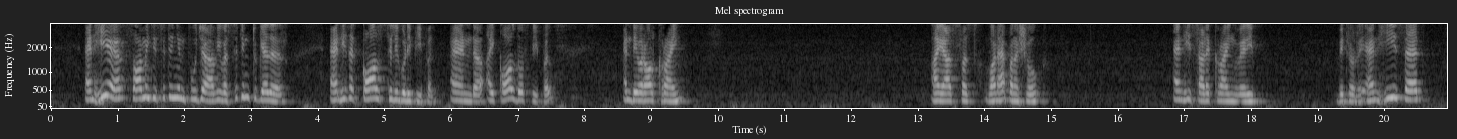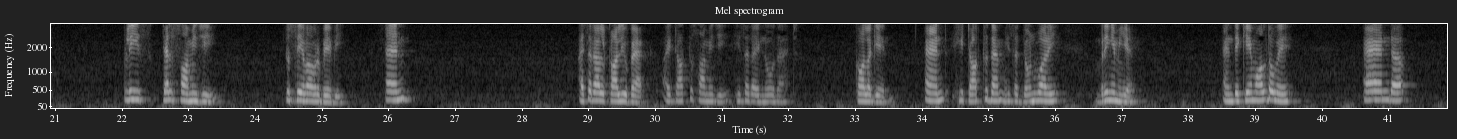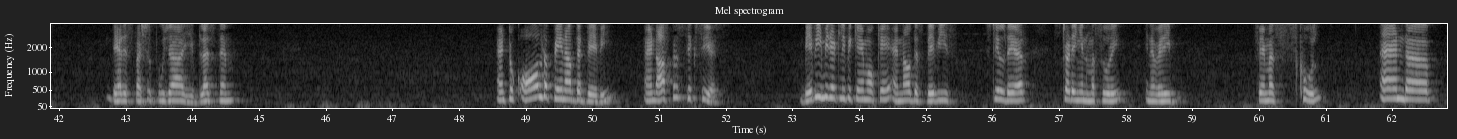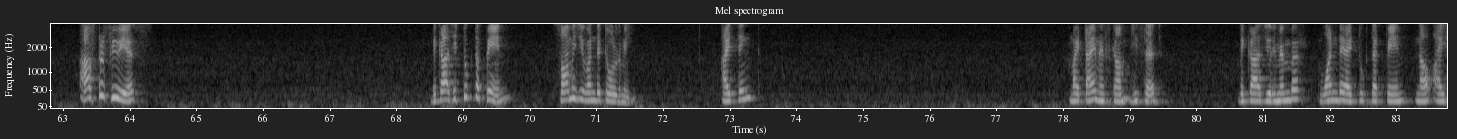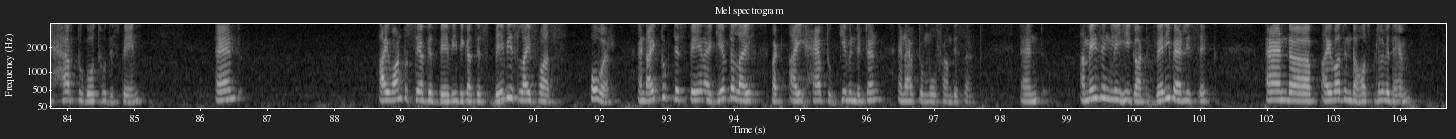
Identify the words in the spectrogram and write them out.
And here, Swamiji sitting in puja, we were sitting together, and he said, call Siliguri people. And uh, I called those people, and they were all crying. I asked first, what happened, Ashok? And he started crying very bitterly. And he said, Please tell Swamiji to save our baby. And I said, I'll call you back. I talked to Swamiji. He said, I know that. Call again. And he talked to them. He said, Don't worry, bring him here. And they came all the way. And uh, they had a special puja. He blessed them. and took all the pain of that baby. And after six years, baby immediately became okay, and now this baby is still there, studying in Mussoorie in a very famous school. And uh, after a few years, Because he took the pain, Swamiji one day told me, I think my time has come, he said, because you remember one day I took that pain, now I have to go through this pain. And I want to save this baby because this baby's life was over. And I took this pain, I gave the life, but I have to give in return and I have to move from this earth. And amazingly, he got very badly sick. And uh, I was in the hospital with him.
